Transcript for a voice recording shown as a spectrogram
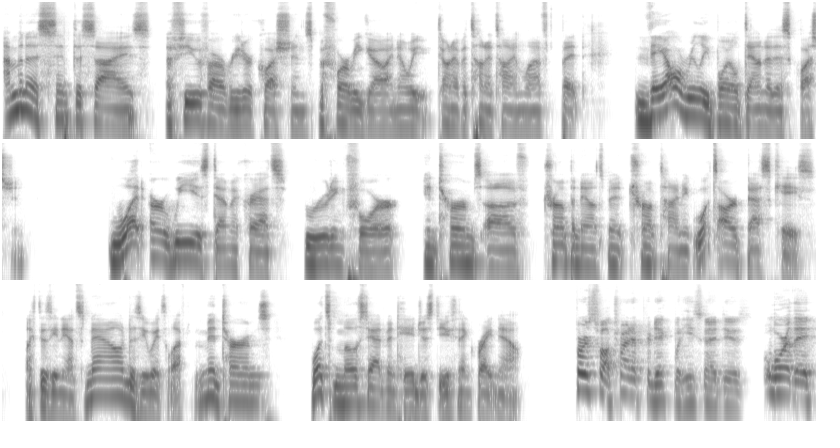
I'm going to synthesize a few of our reader questions before we go. I know we don't have a ton of time left, but they all really boil down to this question What are we as Democrats rooting for in terms of Trump announcement, Trump timing? What's our best case? Like, does he announce now? Does he wait till after the midterms? What's most advantageous, do you think, right now? First of all, trying to predict what he's going to do, or that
